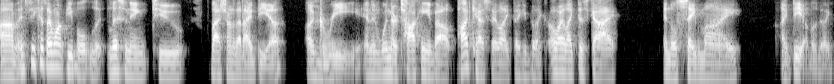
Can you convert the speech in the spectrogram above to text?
Um, it's because I want people li- listening to latch onto that idea, agree, and then when they're talking about podcasts they like, they can be like, "Oh, I like this guy," and they'll say my idea. They'll be like,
